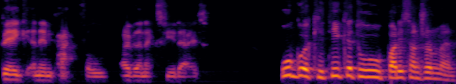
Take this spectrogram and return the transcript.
big and impactful over the next few days? Ugo Ekitike to Paris Saint Germain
